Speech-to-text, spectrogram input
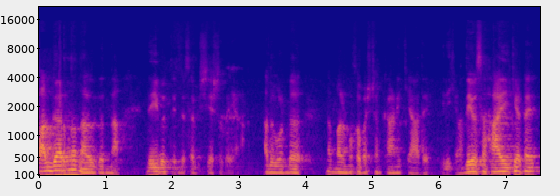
പകർന്നു നൽകുന്ന ദൈവത്തിന്റെ സവിശേഷതയാണ്. അതുകൊണ്ട് നമ്മൾ മുഖപക്ഷം കാണിക്കാതെ ഇരിക്കണം. ദൈവം സഹായിക്കട്ടെ.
